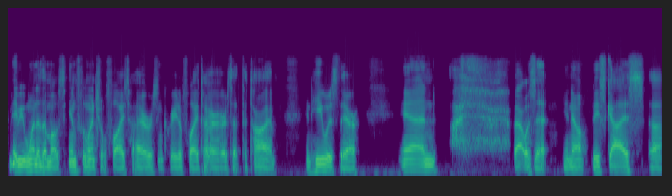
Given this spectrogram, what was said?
maybe one of the most influential fly tiers and creative fly tires at the time, and he was there. And that was it. You know, these guys uh,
